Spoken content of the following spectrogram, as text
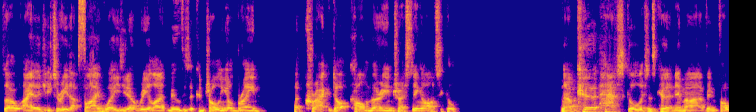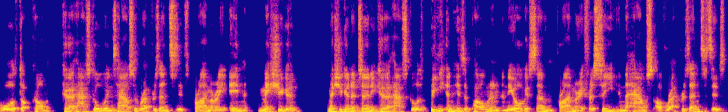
So I urge you to read that. Five ways you don't realize movies are controlling your brain at crack.com. Very interesting article. Now, Kurt Haskell, this is Kurt Nimmo out of Infowars.com. Kurt Haskell wins House of Representatives primary in Michigan. Michigan attorney Kurt Haskell has beaten his opponent in the August 7th primary for a seat in the House of Representatives.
